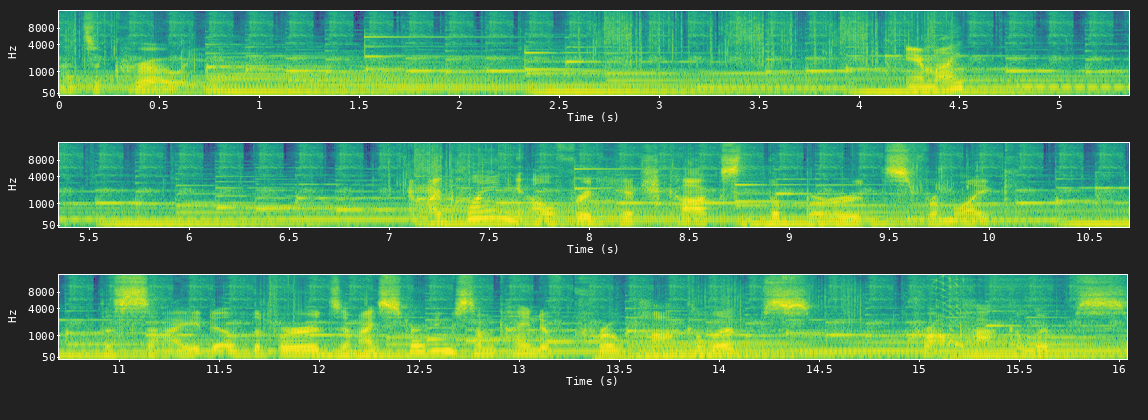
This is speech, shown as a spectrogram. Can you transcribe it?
That's a crow eating. Am I... Am I playing Alfred Hitchcock's The Birds from, like, the side of the birds? Am I starting some kind of crowpocalypse? Cropocalypse?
